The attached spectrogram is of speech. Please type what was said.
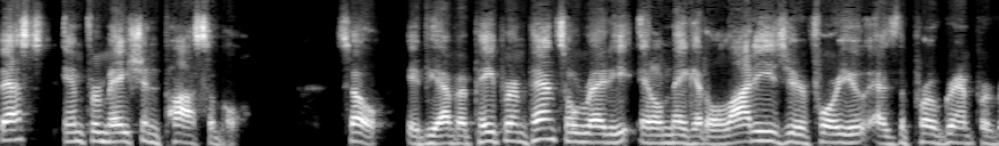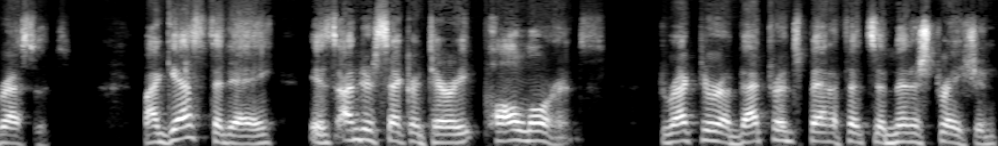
best information possible. So if you have a paper and pencil ready, it'll make it a lot easier for you as the program progresses. My guest today is Undersecretary Paul Lawrence, Director of Veterans Benefits Administration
